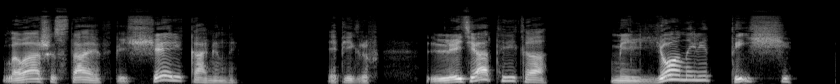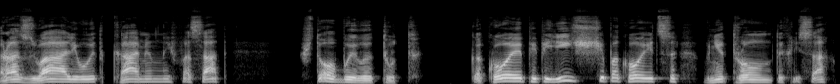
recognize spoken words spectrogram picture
Глава шестая. В пещере каменной. Эпиграф. Летят века, миллионы или тысячи разваливают каменный фасад. Что было тут? Какое пепелище покоится в нетронутых лесах?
